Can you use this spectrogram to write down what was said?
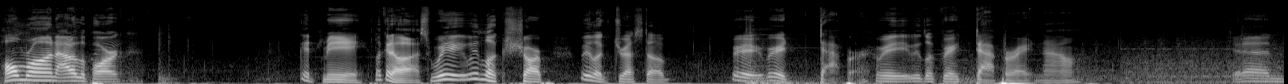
Home run out of the park. Look at me. Look at us. We we look sharp. We look dressed up. Very very dapper. We we look very dapper right now. Get in.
